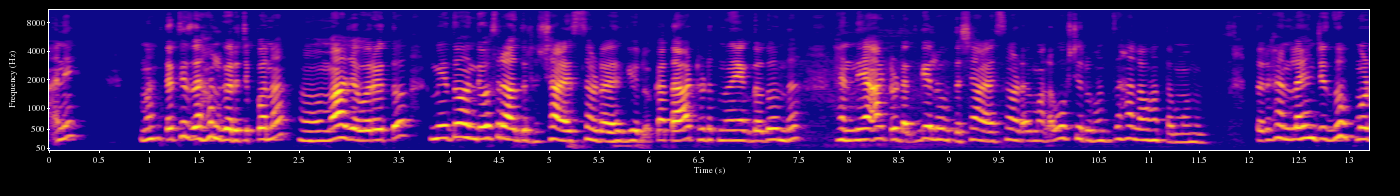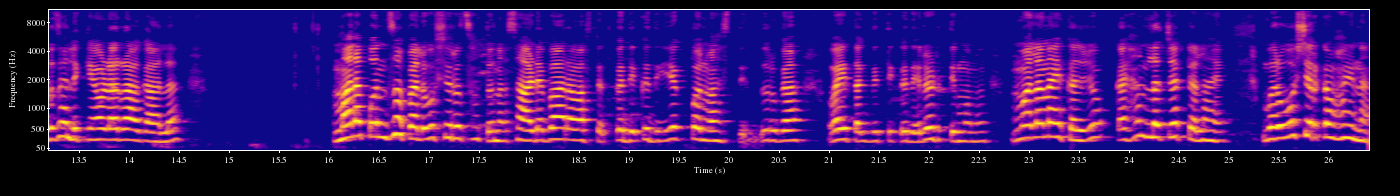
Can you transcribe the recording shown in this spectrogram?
आणि म्हणतात तिचा हलगर्जीपणा माझ्यावर येतो. मी दोन दिवस राहतो शाळेत सोडायला गेलो. का आता आठवड्यातनं एकदा दोनदा ह्यांनी आठवड्यात गेलो होतं शाळेत सोडायला. मला उशीर होत झाला होता म्हणून. तर ह्यांना ह्यांची झोपमोड झाली की एवढा राग आला. मला पण झोपायला उशीरच होतो ना. साडेबारा वाजतात कधी कधी एक पण वाजते. दुर्गा वैताग देते कधी रडते म्हणून. मला नाही का जो काय ह्यांना चट्टल आहे. बरं उशीर का आहे ना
